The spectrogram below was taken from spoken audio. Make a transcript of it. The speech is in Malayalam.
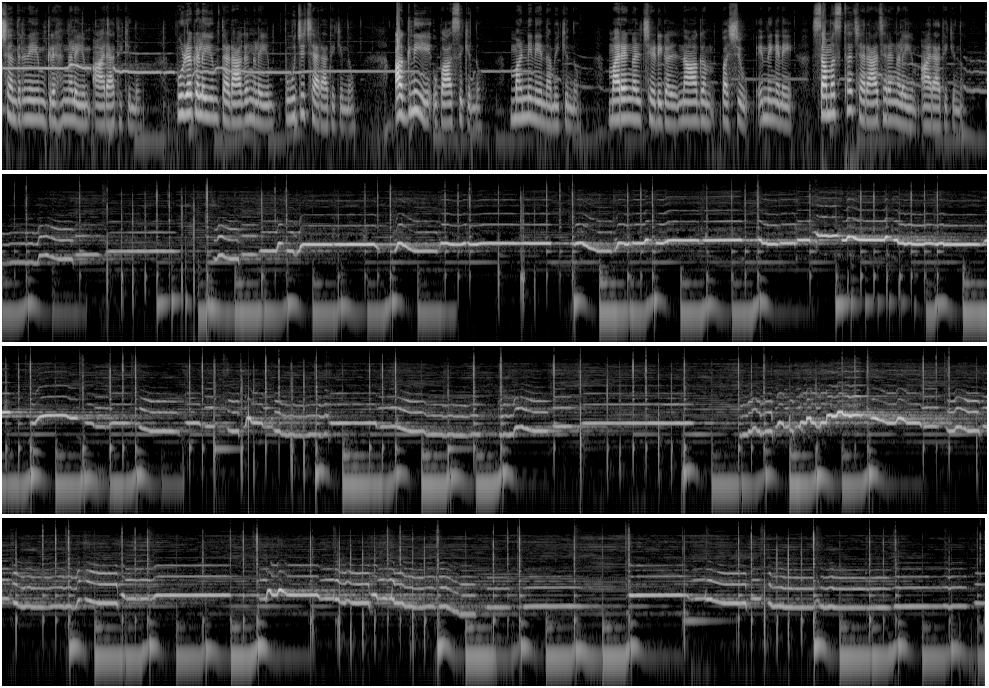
ചന്ദ്രനെയും ഗ്രഹങ്ങളെയും ആരാധിക്കുന്നു. പുഴകളെയും തടാകങ്ങളെയും പൂജിച്ചാരാധിക്കുന്നു. അഗ്നിയെ ഉപാസിക്കുന്നു. മണ്ണിനെ നമിക്കുന്നു. മരങ്ങൾ ചെടികൾ നാഗം പശു എന്നിങ്ങനെ സമസ്ത ചരാചരങ്ങളെയും ആരാധിക്കുന്നു.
